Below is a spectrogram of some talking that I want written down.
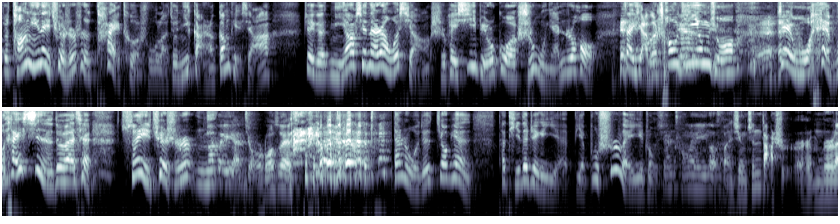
就唐尼那确实是太特殊了。就你赶上钢铁侠，这个你要现在让我想史佩西，比如过十五年之后 再演个超级英雄，这我也不太信，对吧？这所以确实你他可以演九十多岁的，但是我觉得胶片他提的这个也也不失为一种。先成为一个反性侵大使什么之类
